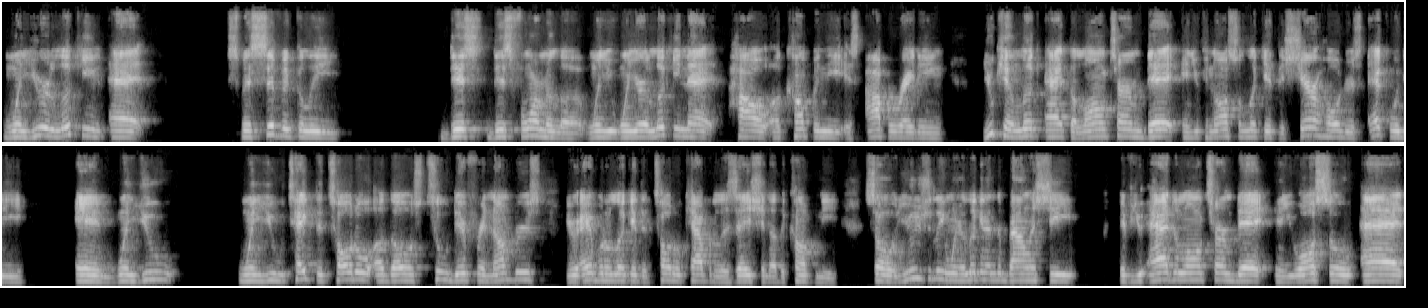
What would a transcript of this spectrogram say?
when you're looking at specifically this this formula when you when you're looking at how a company is operating you can look at the long-term debt and you can also look at the shareholders equity. And when you when you take the total of those two different numbers you're able to look at the total capitalization of the company. So usually when you're looking at the balance sheet if you add the long-term debt and you also add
